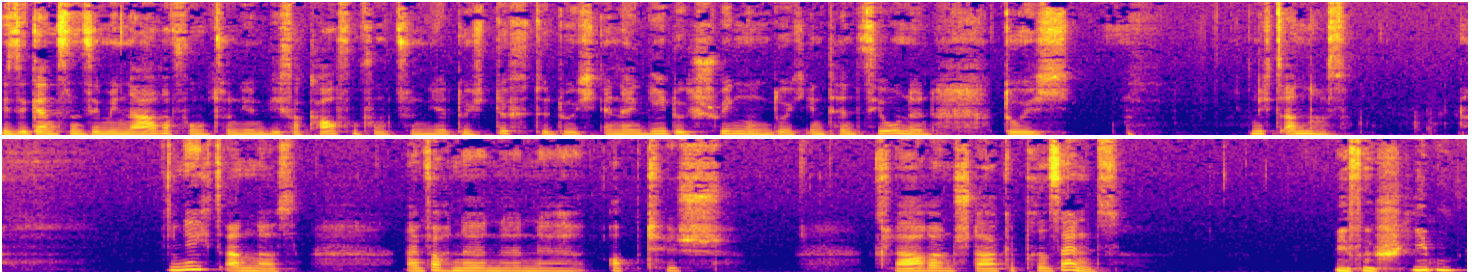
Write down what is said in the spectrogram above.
diese ganzen Seminare funktionieren, wie Verkaufen funktioniert? Durch Düfte, durch Energie, durch Schwingung, durch Intentionen, durch nichts anderes. Nichts anderes. Einfach eine, eine, eine optisch klare und starke Präsenz. Wir verschieben,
